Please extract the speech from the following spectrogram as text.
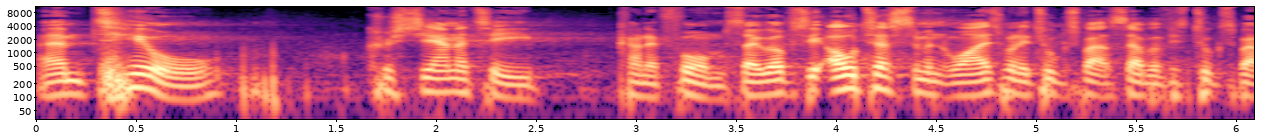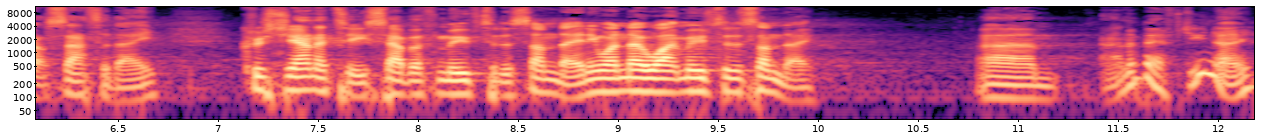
until Christianity kind of formed. So obviously, Old Testament wise, when it talks about Sabbath, it talks about Saturday. Christianity, Sabbath moved to the Sunday. Anyone know why it moved to the Sunday? Um, Annabeth, do you know?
